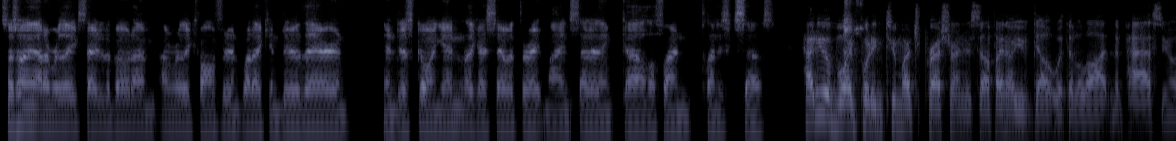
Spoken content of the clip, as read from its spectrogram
So something that I'm really excited about. I'm I'm really confident what I can do there, and and just going in, like I said, with the right mindset, I think uh, I'll find plenty of success. How do you avoid putting too much pressure on yourself? I know you've dealt with it a lot in the past. You know,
